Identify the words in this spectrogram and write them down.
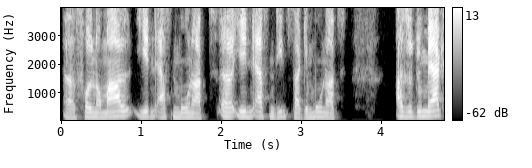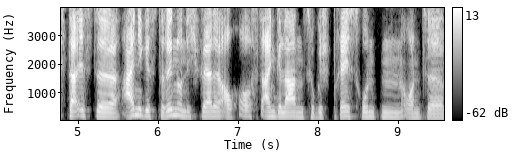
äh, voll normal jeden ersten Monat, äh, jeden ersten Dienstag im Monat also du merkst, da ist äh, einiges drin und ich werde auch oft eingeladen zu Gesprächsrunden und äh,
